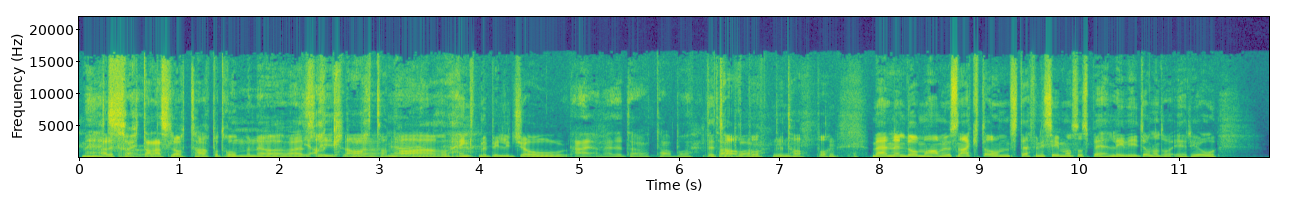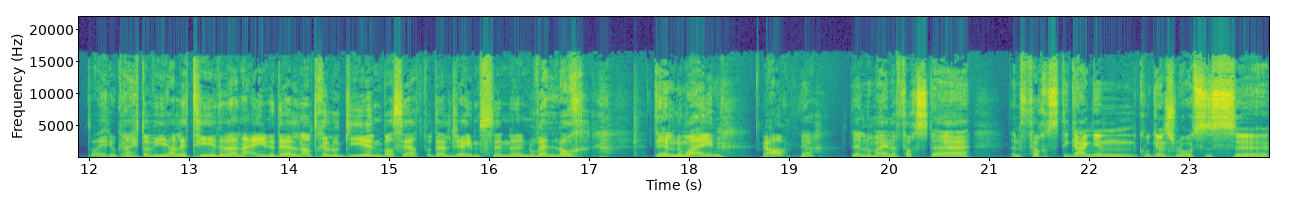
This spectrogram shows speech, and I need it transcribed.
Jeg var litt trøtt. Han har slått hardt på trommene og Ja, sliten. klart og- han ja, har hengt med Billy Joel. Ja, ja, nei, det tar, tar på. Det tar på. det tar på. Men da har vi jo snakket om Stephanie Simons som spiller i videoen, og da er det jo da er det jo greit å vie litt tid til denne ene delen av trilogien basert på Del James sine noveller. Del nummer én. Ja, Ja, del nummer én er første, den første gangen hvor Guns N' Roses eh,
